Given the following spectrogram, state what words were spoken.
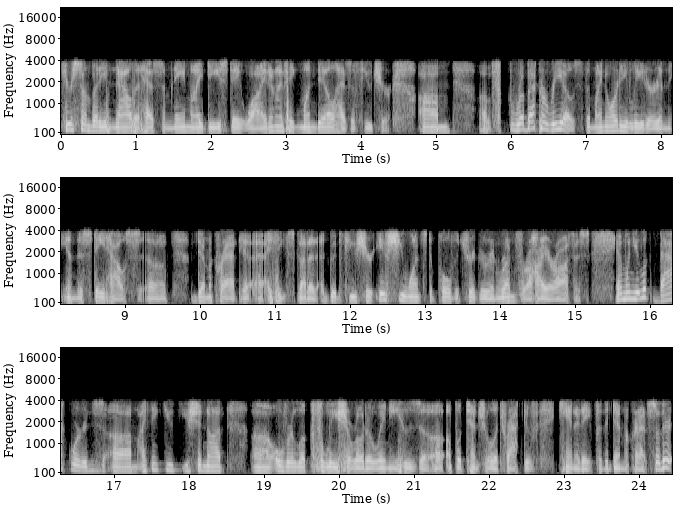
here's somebody now that has some name ID statewide, and I think Mundell has a future. Um, uh, Rebecca Rios, the minority leader in the, in the state house, uh, Democrat, uh, I think has got a, a good future if she wants to pull the trigger and run for a higher office. And when you look backwards, um, I think you you should not uh, overlook Felecia Rotellini, who's a, a potential attractive candidate for the Democrats. So there,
